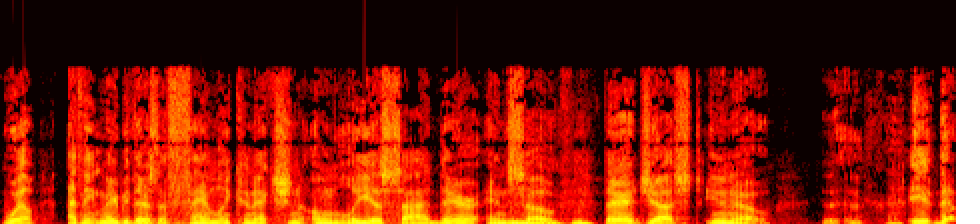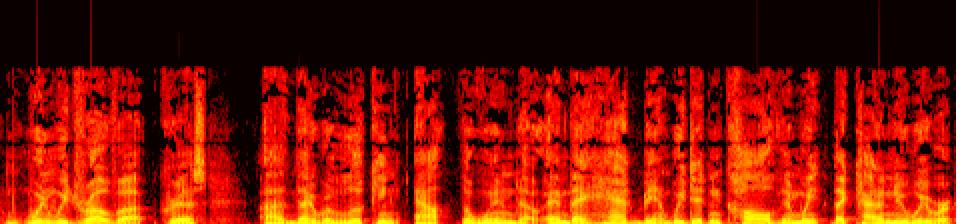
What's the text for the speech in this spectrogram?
well, I think maybe there's a family connection on Leah's side there, and so mm-hmm. they're just you know it, when we drove up, Chris uh, they were looking out the window and they had been. We didn't call them. We, they kind of knew we were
